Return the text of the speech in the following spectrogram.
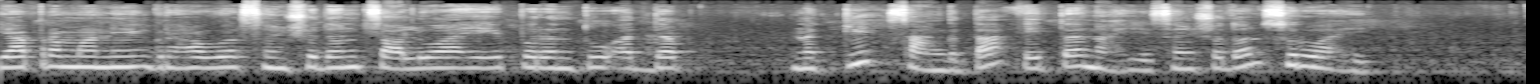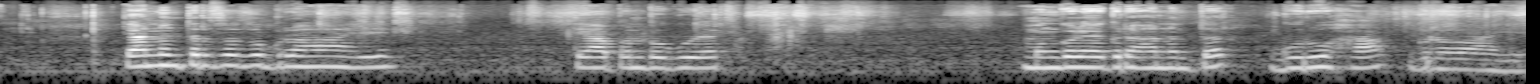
याप्रमाणे ग्रहावर संशोधन चालू आहे परंतु अद्याप नक्की सांगता येत नाही. संशोधन सुरू आहे. त्यानंतरचा जो ग्रह आहे ते आपण बघूयात. मंगळ या ग्रहानंतर गुरु हा ग्रह आहे.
